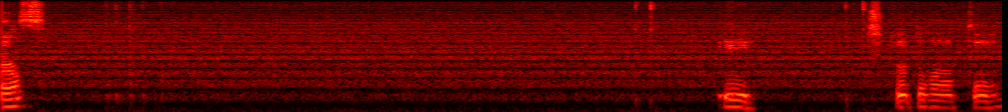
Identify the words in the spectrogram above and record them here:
Раз. І студувати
